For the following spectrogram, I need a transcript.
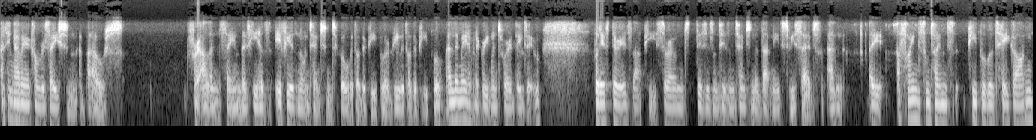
I think having a conversation about for Alan saying that he has, if he has no intention to go with other people or be with other people, and they may have an agreement where they do, but if there is that piece around this isn't his intention, that that needs to be said. And I, I find sometimes people will take on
